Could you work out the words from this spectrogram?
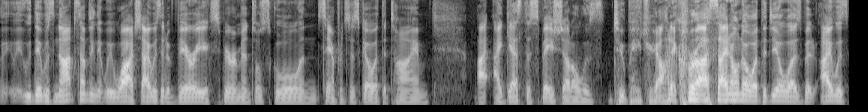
It, it- it was not something that we watched. I was at a very experimental school in San Francisco at the time. I, I guess the space shuttle was too patriotic for us. I don't know what the deal was, but I was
